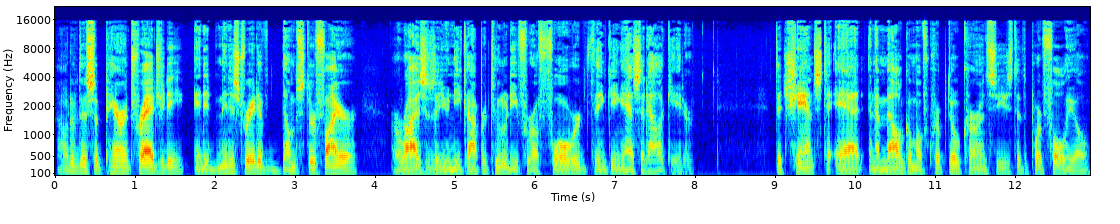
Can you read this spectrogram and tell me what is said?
out of this apparent tragedy and administrative dumpster fire arises a unique opportunity for a forward thinking asset allocator. The chance to add an amalgam of cryptocurrencies to the portfolio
